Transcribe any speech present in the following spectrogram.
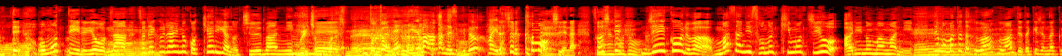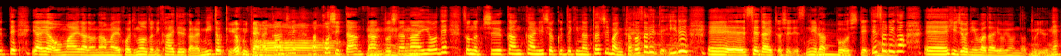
って思っているような、それぐらいのこう、キャリアの中盤に、上ちゃんとかですねえーとかね、まあわかんないですけど、まあいらっしゃるかもしれない。そして、J. コールはまさにその気持ちをありのままに。でもまあただ不安不安ってだけじゃなくて、いやいや、お前らの名前こうやってノートに書いてるから見とけよみたいな感じで、あー。まあ、虎視眈々とした内容で、その中間管理職的な立場に立たされている、えー世代としてですね、ラップをして、で、それが、えー非常に話題を呼んだというね、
